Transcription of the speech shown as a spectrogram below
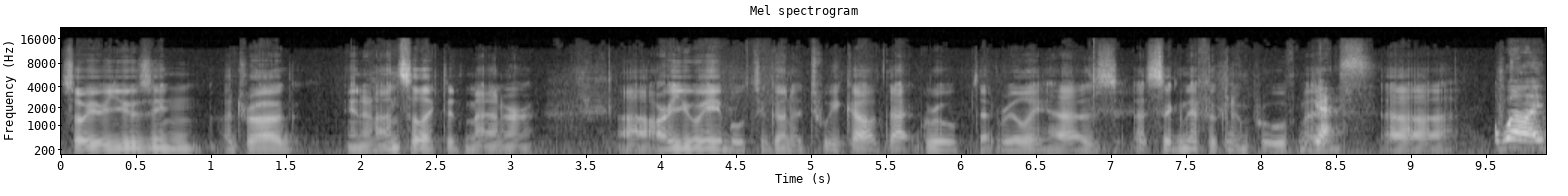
So you're using a drug in an unselected manner. Uh, are you able to going to tweak out that group that really has a significant improvement? Yes. Uh, well, I,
